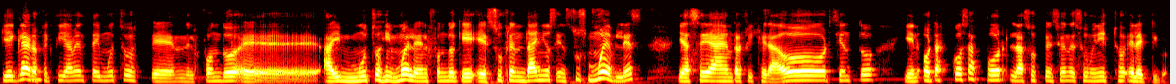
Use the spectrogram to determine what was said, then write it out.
Que claro, efectivamente hay muchos, en el fondo, eh, hay muchos inmuebles en el fondo que eh, sufren daños en sus muebles, ya sea en refrigerador, siento, y en otras cosas por la suspensión de suministro eléctrico.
